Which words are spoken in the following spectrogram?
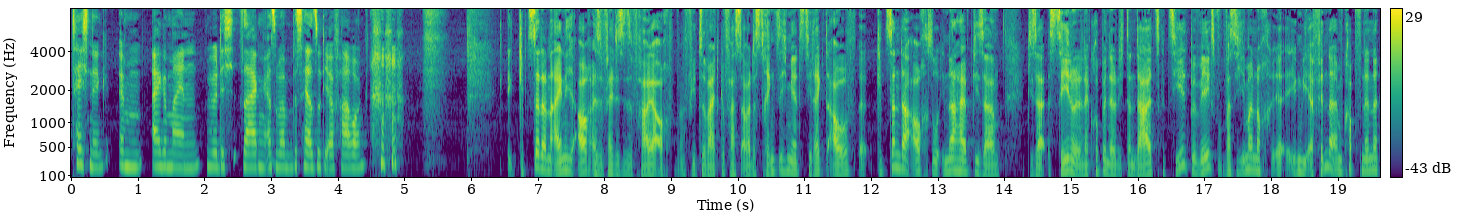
Technik im Allgemeinen, würde ich sagen. Also war bisher so die Erfahrung. Gibt es da dann eigentlich auch, also vielleicht ist diese Frage auch viel zu weit gefasst, aber das drängt sich mir jetzt direkt auf. Äh, Gibt es dann da auch so innerhalb dieser, dieser Szene oder in der Gruppe, in der du dich dann da jetzt gezielt bewegst, was ich immer noch äh, irgendwie Erfinder im Kopf nenne,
